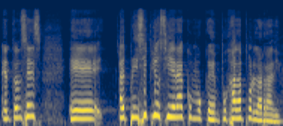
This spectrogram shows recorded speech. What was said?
Entonces, eh, al principio sí era como que empujada por la radio,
